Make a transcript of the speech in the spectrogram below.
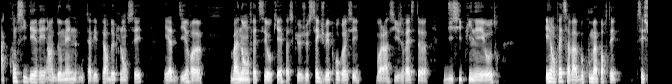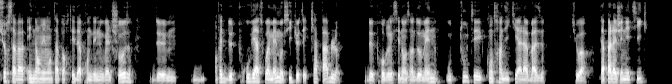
à considérer un domaine où tu avais peur de te lancer et à te dire euh, bah non en fait c'est OK parce que je sais que je vais progresser. Voilà, si je reste discipliné et autres. Et en fait, ça va beaucoup m'apporter. C'est sûr, ça va énormément t'apporter d'apprendre des nouvelles choses, de, en fait, de prouver à toi-même aussi que tu es capable de progresser dans un domaine où tout est contre-indiqué à la base. Tu vois, t'as pas la génétique,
